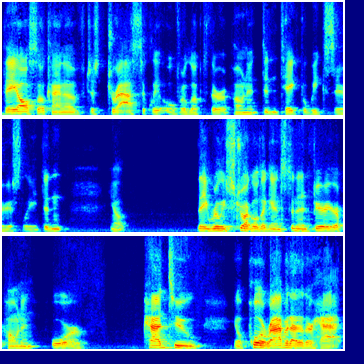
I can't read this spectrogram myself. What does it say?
they also kind of just drastically overlooked their opponent, didn't take the week seriously, didn't, you know, they really struggled against an inferior opponent or had to, you know, pull a rabbit out of their hat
